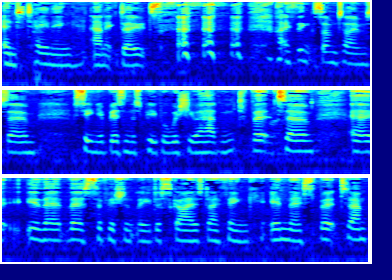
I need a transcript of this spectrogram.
entertaining anecdotes. I think sometimes um, senior business people wish you hadn't, but um, uh, they're, they're, sufficiently disguised, I think, in this. But um,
